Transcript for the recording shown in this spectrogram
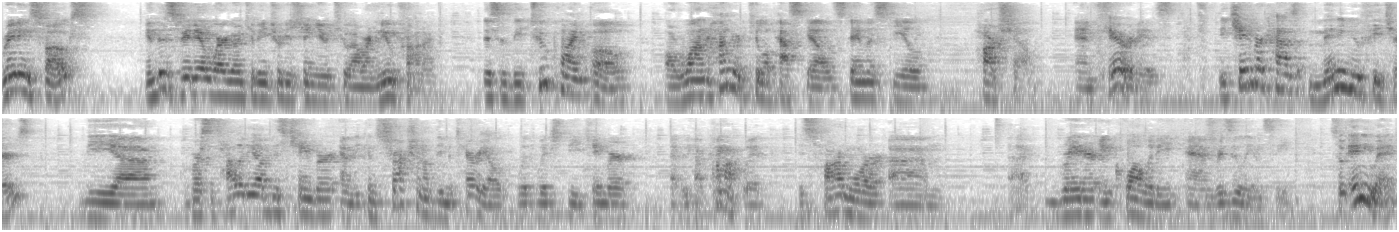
Greetings folks. In this video, we're going to be introducing you to our new product. This is the 2.0 or 100 kilopascal stainless steel hard shell. And here it is. The chamber has many new features. The uh, versatility of this chamber and the construction of the material with which the chamber that we have come up with is far more um, uh, greater in quality and resiliency. So anyway,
